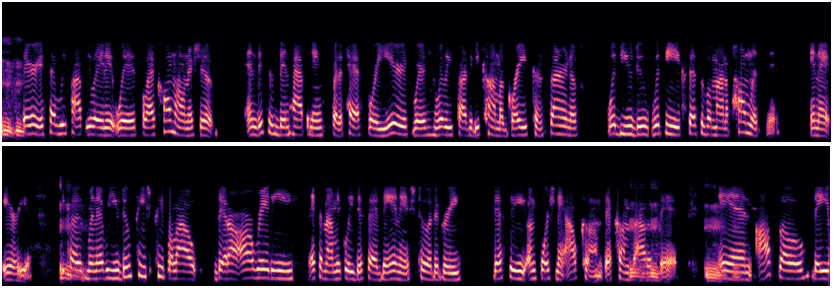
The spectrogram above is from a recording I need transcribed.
mm-hmm. the area is heavily populated with black home ownership, and this has been happening for the past four years, where it's really started to become a grave concern of what do you do with the excessive amount of homelessness in that area? Because mm-hmm. whenever you do push people out that are already economically disadvantaged to a degree, that's the unfortunate outcome that comes mm-hmm. out of mm-hmm. that. Mm-hmm. And also, they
